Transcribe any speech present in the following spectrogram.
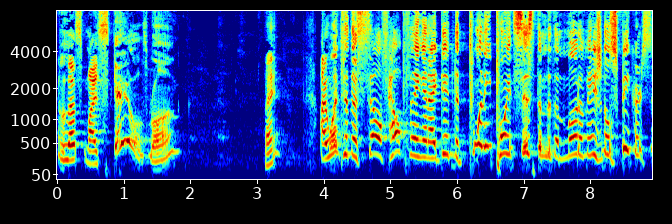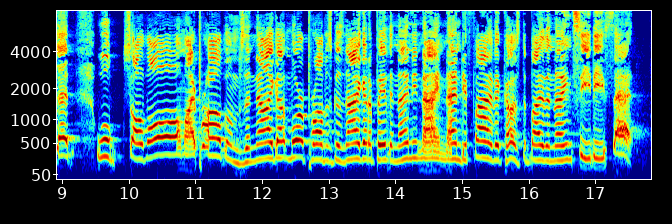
Unless my scale's wrong. Right? I went to the self help thing and I did the 20 point system that the motivational speaker said will solve all my problems. And now I got more problems because now I got to pay the 99.95 it costs to buy the 9 CD set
